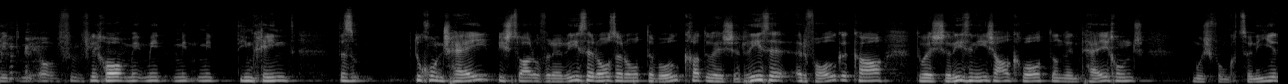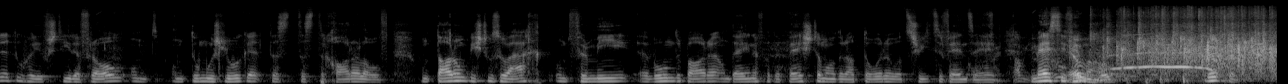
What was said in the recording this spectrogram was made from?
mit, mit oh, vielleicht auch mit, mit, mit, mit deinem Kind, dass du kommst heim, bist zwar auf einer riesen rosaroten Wolke, du hast riesen Erfolge gehabt, du hast eine riesen Einschaltquote und wenn du heimkommst, musst du funktionieren, du hilfst deiner Frau und, und du musst schauen, dass, dass der Karren läuft. Und darum bist du so echt und für mich ein wunderbarer und einer der besten Moderatoren, die das Schweizer Fernsehen hat. Merci vielmals. Wirklich.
